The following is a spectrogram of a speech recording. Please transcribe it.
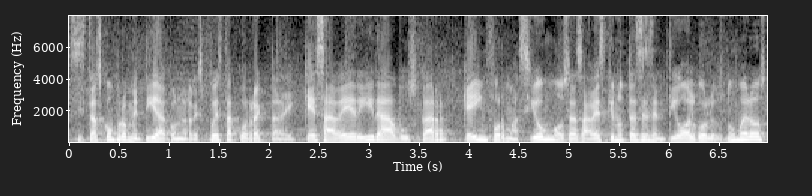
si estás comprometida con la respuesta correcta de qué saber ir a buscar, qué información, o sea, sabes que no te hace sentido algo los números,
